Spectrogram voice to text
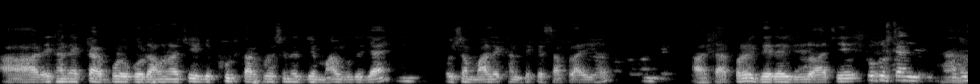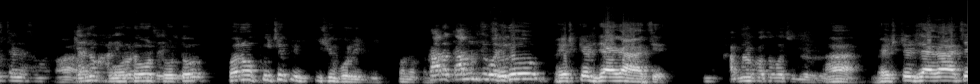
আর এখানে একটা বড় গোডাউন আছে এই যে ফুড কর্পোরেশনের যে মালগুলো যায় হুম। ওইসব মাল এখান থেকে সাপ্লাই হয়। আর তারপরে গ্যারেজগুলো আছে। টোটো স্ট্যান্ড হ্যাঁ। টোটো স্ট্যান্ড আছে। হ্যাঁ, কেন খালি অটো টোটো কোনো কিছু কিছু বলিনি কোনো। কারণ শুধু ভেস্টেড জায়গা আছে। আপনার কত বছর ধরে? হ্যাঁ ভেস্টেড জায়গা আছে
